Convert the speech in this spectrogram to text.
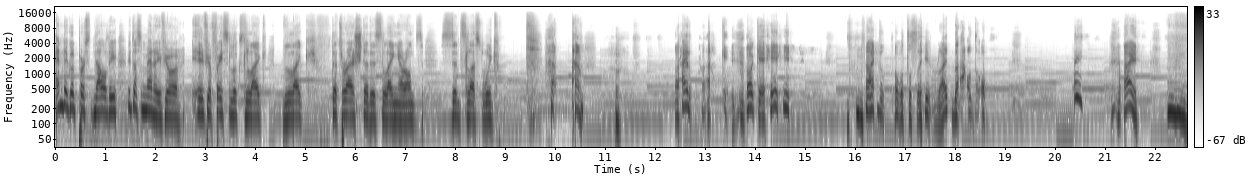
and a good personality, it doesn't matter if your if your face looks like like the trash that is laying around since last week. I, okay, okay. I don't know what to say right now, though. Hey. Hi. Mm.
